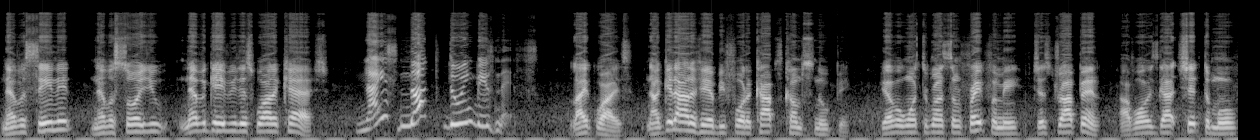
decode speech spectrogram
Never seen it, never saw you, never gave you this water cash. Nice not doing business. Likewise. Now get out of here before the cops come snooping. If you ever want to run some freight for me, just drop in. I've always got shit to move.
